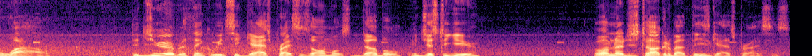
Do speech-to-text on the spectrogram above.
Wow. Did you ever think we'd see gas prices almost double in just a year? Oh, I'm not just talking about these gas prices.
